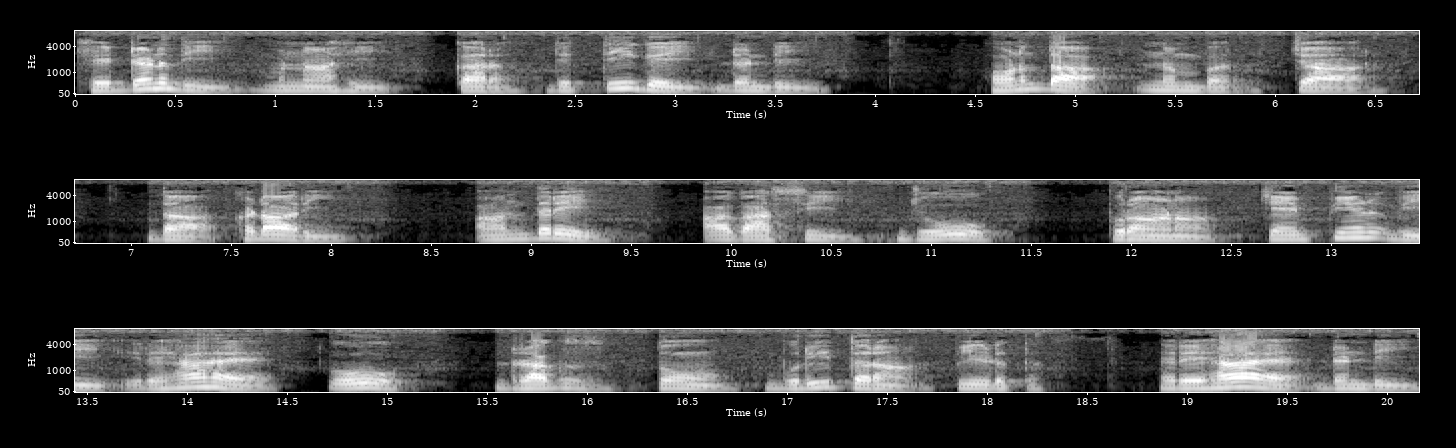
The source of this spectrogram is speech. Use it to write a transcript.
ਖੇਡਣ ਦੀ ਮਨਾਹੀ ਕਰ ਦਿੱਤੀ ਗਈ ਡੰਡੀ। ਹੁਣ ਦਾ ਨੰਬਰ ਚਾਰ ਦਾ ਖਿਡਾਰੀ ਆਂਦਰੇ ਆਗਾਸੀ ਜੋ ਪੁਰਾਣਾ ਚੈਂਪੀਅਨ ਵੀ ਰਿਹਾ ਹੈ, ਉਹ ਡਰੱਗਜ਼ ਤੋਂ ਬੁਰੀ ਤਰ੍ਹਾਂ ਪੀੜਤ ਰਿਹਾ ਹੈ ਡੰਡੀ।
